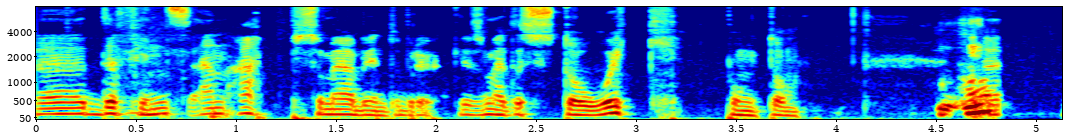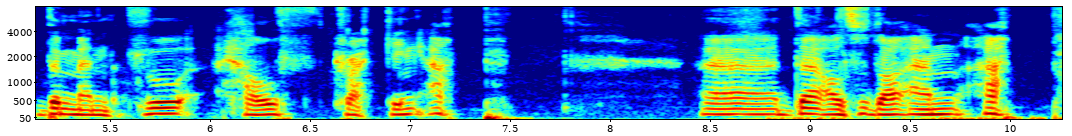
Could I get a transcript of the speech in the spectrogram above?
Eh, det fins en app som jeg har begynt å bruke, som heter Stoic. Punktum. Mm -hmm. The Mental Health Tracking App. Eh, det er altså da en app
